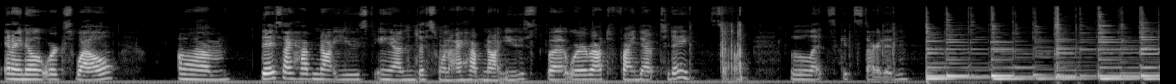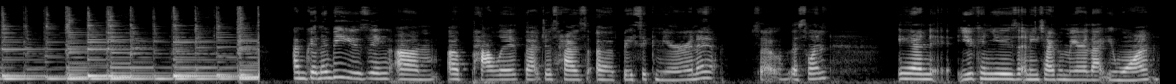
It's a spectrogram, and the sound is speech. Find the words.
and I know it works well. Um, this I have not used and this one I have not used, but we're about to find out today. So let's get started. I'm going to be using um, a palette that just has a basic mirror in it. So this one. And you can use any type of mirror that you want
